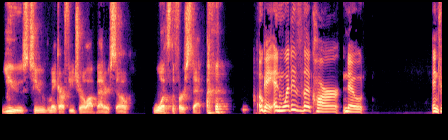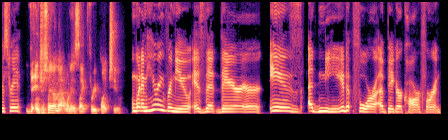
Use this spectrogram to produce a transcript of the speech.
use to make our future a lot better. So, what's the first step? okay. And what is the car note interest rate? the interest rate on that one is like 3.2. What I'm hearing from you is that there is a need for a bigger car for a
